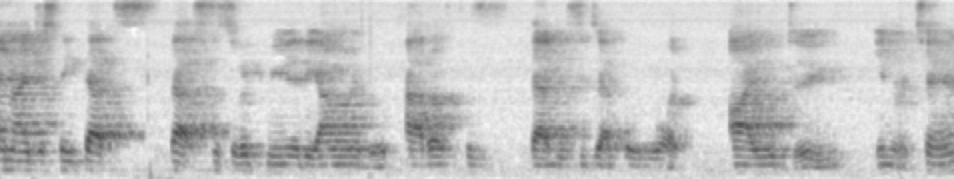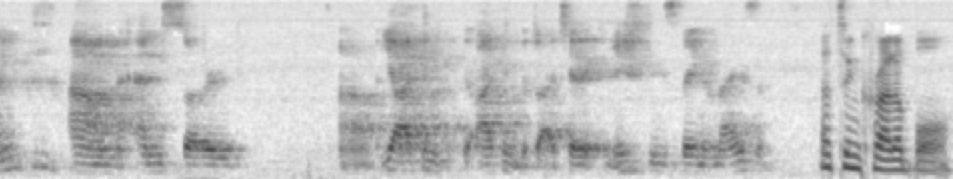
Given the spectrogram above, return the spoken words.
and I just think that's that's the sort of community I want to be a part of because that is exactly what I would do in return. Um, and so uh, yeah I think I think the dietetic community has been amazing. That's incredible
